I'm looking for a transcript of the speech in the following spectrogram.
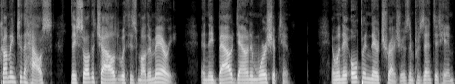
coming to the house, they saw the child with his mother Mary, and they bowed down and worshipped him. And when they opened their treasures and presented him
